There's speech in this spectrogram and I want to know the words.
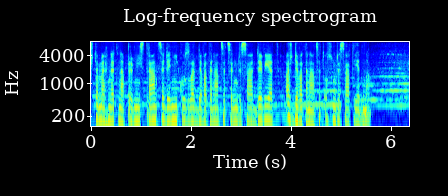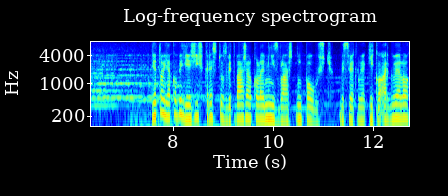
Čteme hned na první stránce deníku z let 1979 až 1981. Je to, jako by Ježíš Kristus vytvářel kolem ní zvláštní poušť, vysvětluje Kiko Arguello,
